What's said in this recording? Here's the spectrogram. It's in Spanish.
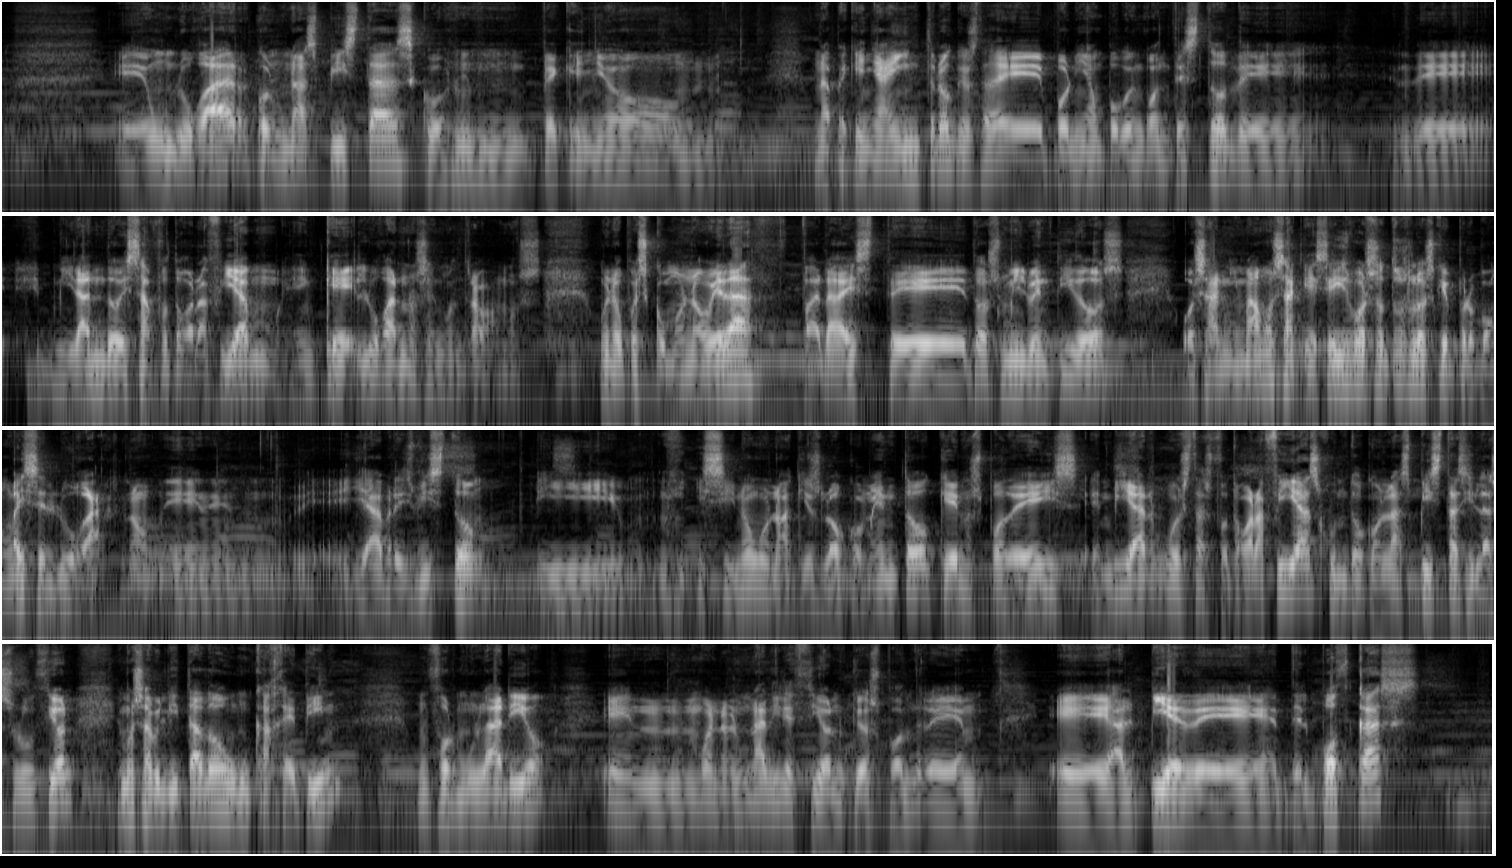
eh, un lugar con unas pistas, con un pequeño. Una pequeña intro que os eh, ponía un poco en contexto de. de mirando esa fotografía en qué lugar nos encontrábamos. Bueno, pues como novedad para este 2022 os animamos a que seáis vosotros los que propongáis el lugar, ¿no? En- eh, ya habréis visto y, y si no, bueno, aquí os lo comento, que nos podéis enviar vuestras fotografías junto con las pistas y la solución. Hemos habilitado un cajetín, un formulario, en, bueno, en una dirección que os pondré eh, al pie de- del podcast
